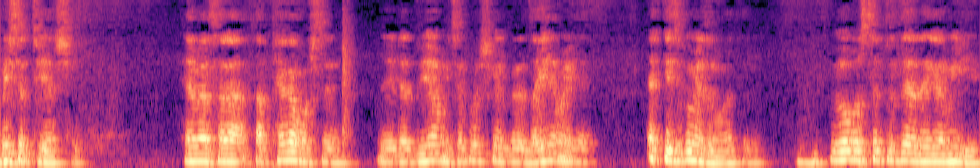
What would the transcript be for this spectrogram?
বেঁচে থুই আসে। হেবা ছাড়া তার ঠেকা পড়ছে যে এটা দুইয়া মিছে পরিষ্কার করে যাই না বাইরে এক কিছু কমে যাব হাতে ওই অবস্থা একটু দেয়া জায়গা মিলিয়ে।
